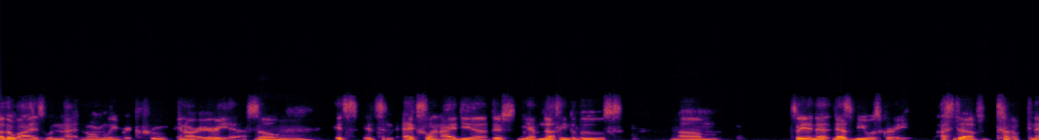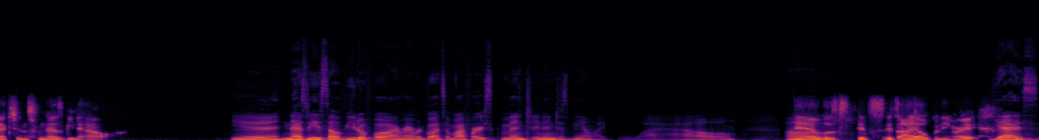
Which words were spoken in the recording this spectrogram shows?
otherwise would not normally recruit in our area. So mm-hmm. it's it's an excellent idea. There's you have nothing to lose. Mm-hmm. Um, so yeah, NSBE was great. I still have a ton of connections from NSBE now. Yeah, NSBE is so beautiful. I remember going to my first convention and just being like, wow. Um, yeah, it um, was. It's it's eye opening, right? Yes.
